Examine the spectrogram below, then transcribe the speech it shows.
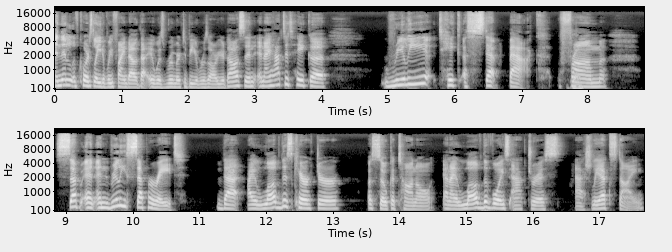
And then of course later we find out that it was rumored to be Rosario Dawson and I had to take a really take a step back from yeah. sep- and and really separate that I love this character Ahsoka Tano and I love the voice actress Ashley Eckstein.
